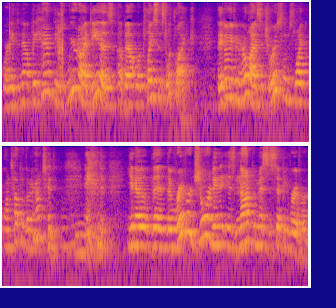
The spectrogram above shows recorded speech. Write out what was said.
or anything else. They have these weird ideas about what places look like. They don't even realize that Jerusalem's like on top of a mountain. Mm-hmm. And, you know, the, the River Jordan is not the Mississippi River.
